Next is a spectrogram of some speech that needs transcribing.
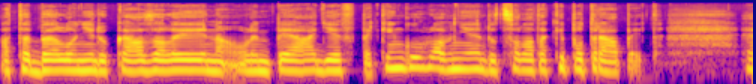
A tebe loni dokázali na olympiádě v Pekingu hlavně docela taky potrápit. Eh,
